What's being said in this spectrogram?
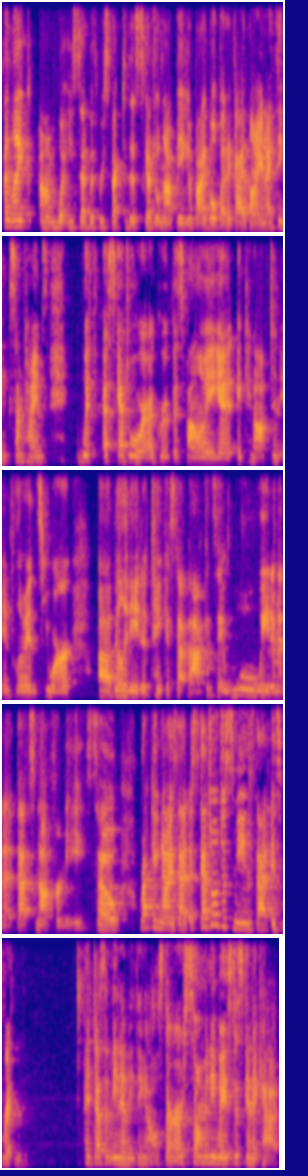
i like um, what you said with respect to the schedule not being a bible but a guideline. I think sometimes with a schedule where a group is following it, it can often influence your uh, ability to take a step back and say, whoa, wait a minute, that's not for me. So recognize that a schedule just means that it's written. It doesn't mean anything else. There are so many ways to skin a cat.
